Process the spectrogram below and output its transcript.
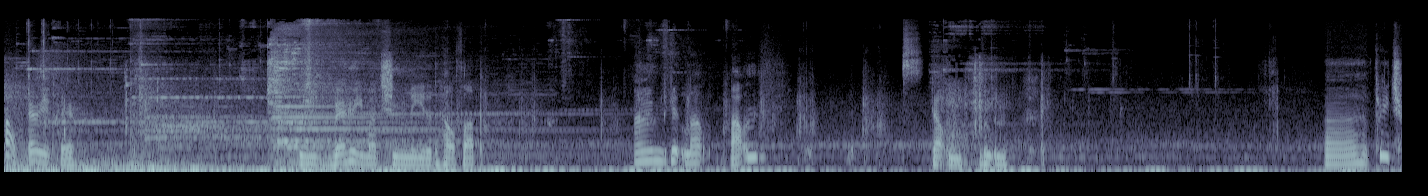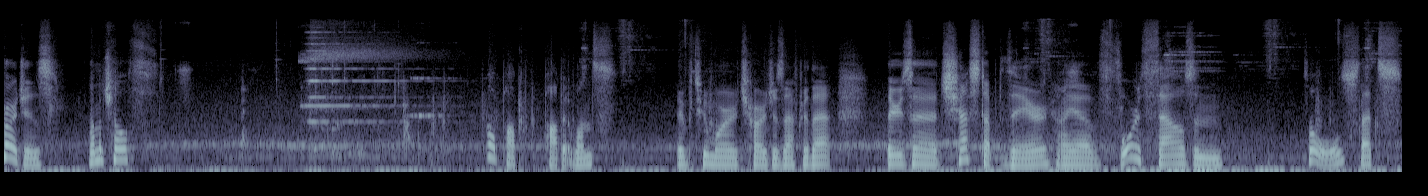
Oh, area clear. We very much needed health up. Time to get Lout Loughton? Loughton, Luton. Uh, three charges. How much health? I'll pop pop it once. I have two more charges after that. There's a chest up there. I have 4,000 souls. That's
